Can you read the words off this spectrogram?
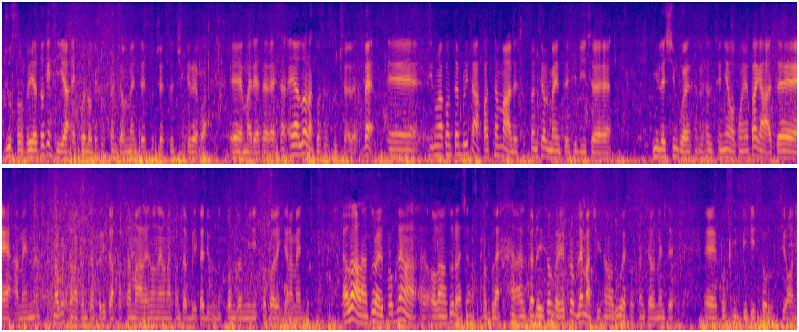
Giusto sbagliato che sia, è quello che sostanzialmente è successo e ci chiedeva eh, Maria Teresa. E allora cosa succede? Beh, eh, in una contabilità fatta male sostanzialmente si dice 1500 le segniamo come pagate, amen. Ma questa è una contabilità fatta male, non è una contabilità di un fondo amministratore chiaramente. Allora la natura del problema, o la natura c'è un problema, per risolvere il problema ci sono due sostanzialmente eh, possibili soluzioni.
